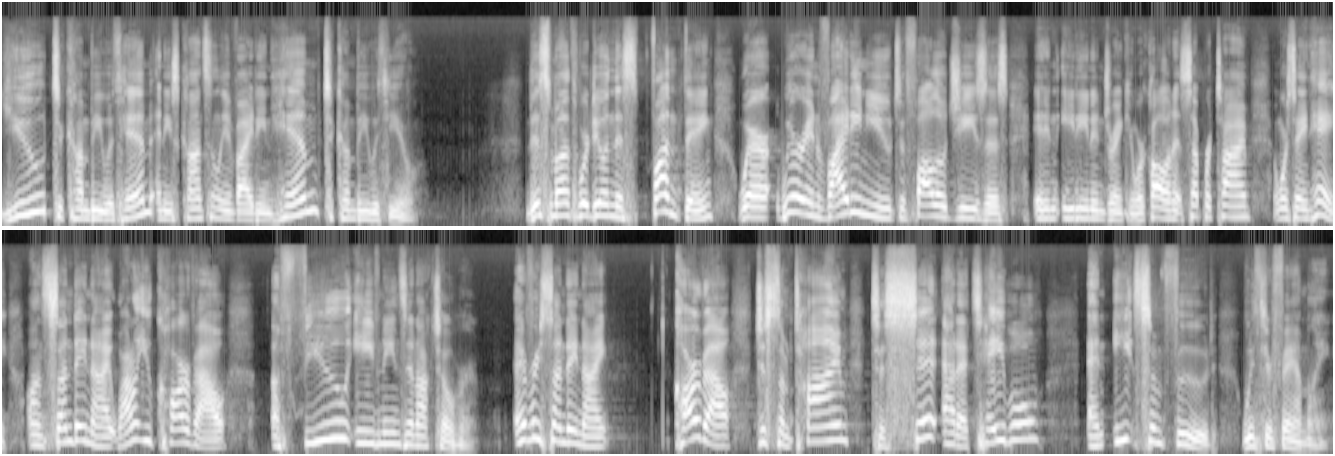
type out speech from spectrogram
you to come be with him, and he's constantly inviting him to come be with you. This month, we're doing this fun thing where we're inviting you to follow Jesus in eating and drinking. We're calling it supper time, and we're saying, hey, on Sunday night, why don't you carve out a few evenings in October? Every Sunday night, carve out just some time to sit at a table and eat some food with your family.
